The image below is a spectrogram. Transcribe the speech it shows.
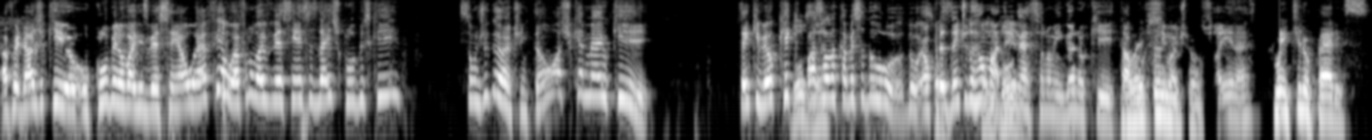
A verdade é que o clube não vai viver sem a UEFA e a UEFA não vai viver sem esses 10 clubes que são gigantes. Então, acho que é meio que. Tem que ver o que, que passa né? lá na cabeça do. do- é o presidente do Real Madrid, né? Se eu não me engano, que tá por cima não de tô. tudo isso aí, né? Florentino Pérez.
